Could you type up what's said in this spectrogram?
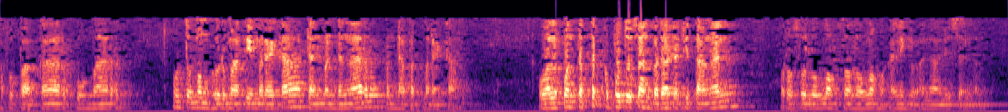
Abu Bakar, Umar untuk menghormati mereka dan mendengar pendapat mereka. Walaupun tetap keputusan berada di tangan Rasulullah sallallahu alaihi wasallam.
